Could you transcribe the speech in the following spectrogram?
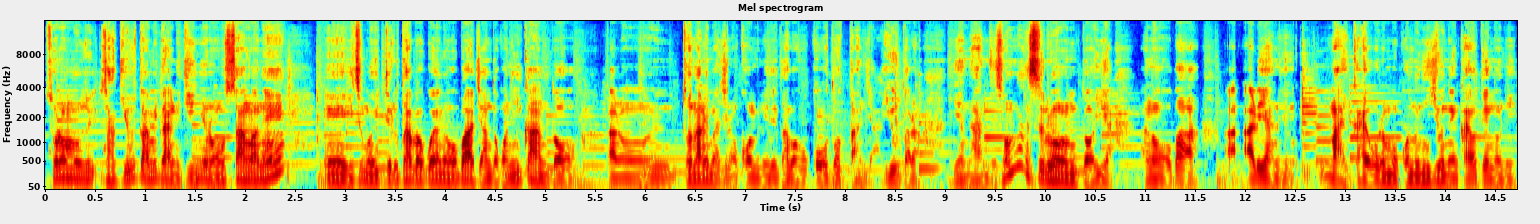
それはもうさっき言ったみたいに近所のおっさんがね、えー、いつも行ってるタバコ屋のおばあちゃんとこに行かんとあのー、隣町のコンビニでタバコこう取ったんじゃ。言うたらいやなんでそんなんするんと。いやあのおばああれやねん。毎回俺もこの20年通ってんのに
